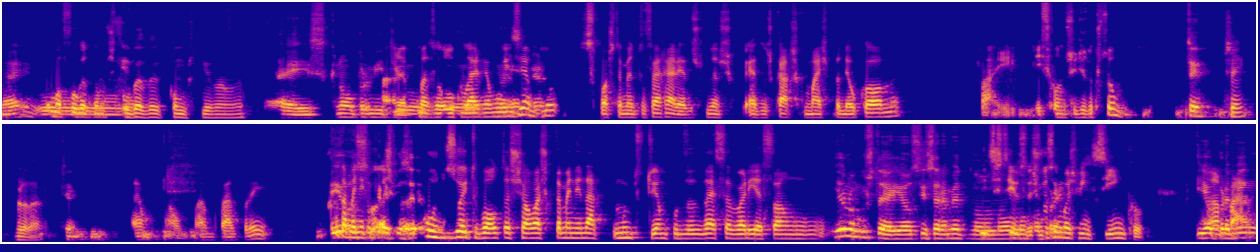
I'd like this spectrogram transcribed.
É? O, Uma fuga de combustível. Fuga de combustível é? é isso que não o permitiu. Ah, mas o Leclerc é um exemplo. Supostamente o Ferrari é dos, é dos carros que mais pneu come pá, e, e ficou no sítio do costume. Sim, sim, verdade. Sim. É, um, é, um, é um bocado por aí. Eu também, fazer... Com 18 voltas só, acho que também nem dá muito tempo de, dessa variação. Eu não gostei, eu sinceramente não. Existir, não, não se fossem umas 25. E eu, ah, para pá, mim,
